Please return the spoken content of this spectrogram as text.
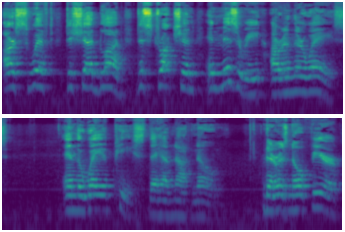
are swift to shed blood. Destruction and misery are in their ways. And the way of peace they have not known. There is no fear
